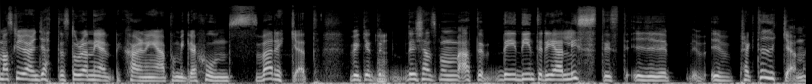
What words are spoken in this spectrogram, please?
man ska göra jättestora nedskärningar på migrationsverket. Vilket mm. det, det, känns som att det, det, är inte realistiskt i, i praktiken.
